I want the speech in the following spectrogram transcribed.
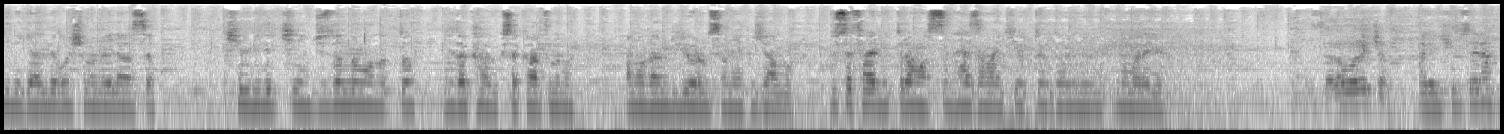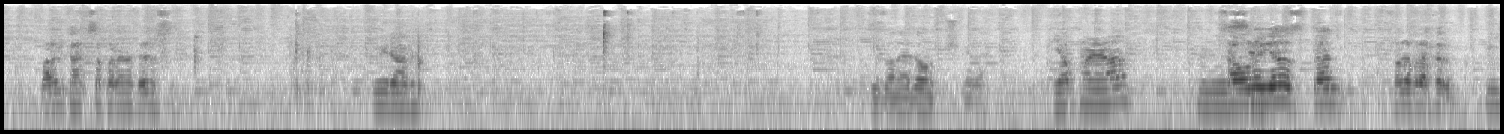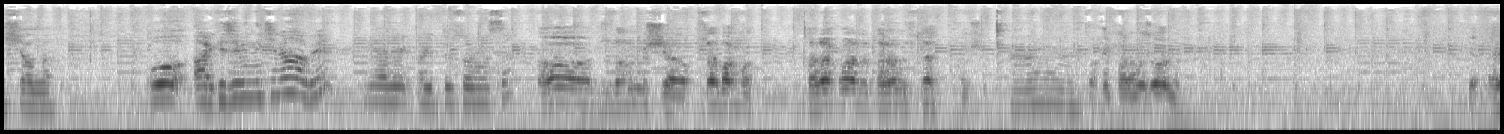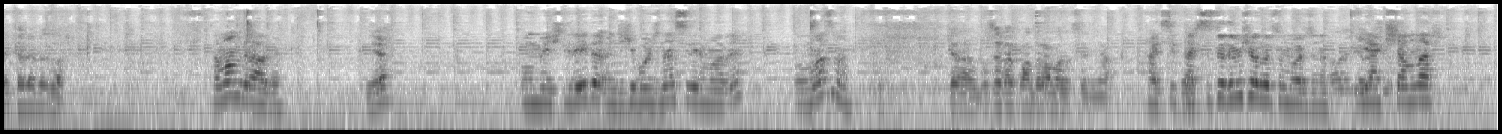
yine geldi başıma belası. Kim bilir ki cüzdanını mı unuttu ya da yoksa kartını mı? Ama ben biliyorum sana yapacağımı. Bu sefer yutturamazsın her zamanki yutturduğun num- numarayı. Selamünaleyküm. Aleykümselam. Bana bir tane kısa paranı verir misin? Buyur abi. Cüzdanı evde unutmuşum yine. Yapma ya. Neyse. Sen onu yaz, ben sonra bırakırım. İnşallah. O arka cebindeki ne abi? Yani ayıptır sorması. Aa cüzdanımmış ya, kusura bakma. Tarak vardı, tarağın üstüne. Koş. Hmm. Bakayım paramız var mı? Ya, 50 TL'miz var. Tamamdır abi. Niye? 15 lirayı da önceki borcundan silerim abi. Olmaz mı? Kenan bu sefer kandıramadık seni ya. Taksit taksit ödemiş olursun borcunu. İyi görüşürüz. akşamlar.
